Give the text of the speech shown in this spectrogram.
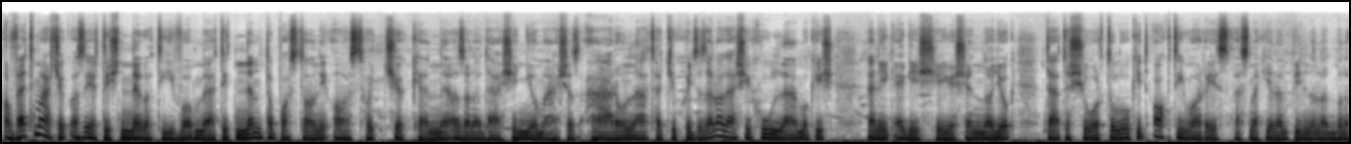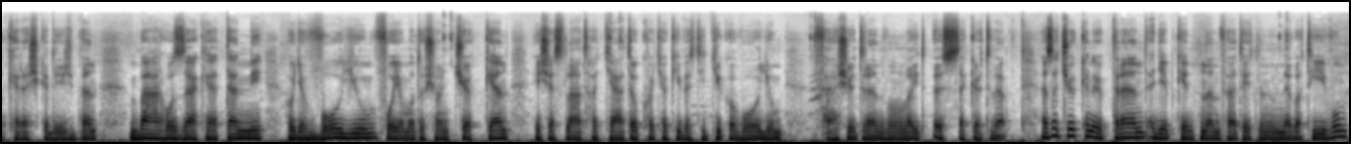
A vet már csak azért is negatívabb, mert itt nem tapasztalni azt, hogy csökkenne az eladási nyomás az áron. Láthatjuk, hogy az eladási hullámok is elég egészségesen nagyok, tehát a sortolók itt aktívan részt vesznek jelen pillanatban a kereskedésben, bár hozzá kell tenni, hogy a volume folyamatosan csökken, és ezt láthatjátok, hogyha kivetítjük a volume felső trendvonalait összekötve. Ez a csökkenő trend egyébként nem feltétlenül negatívum,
